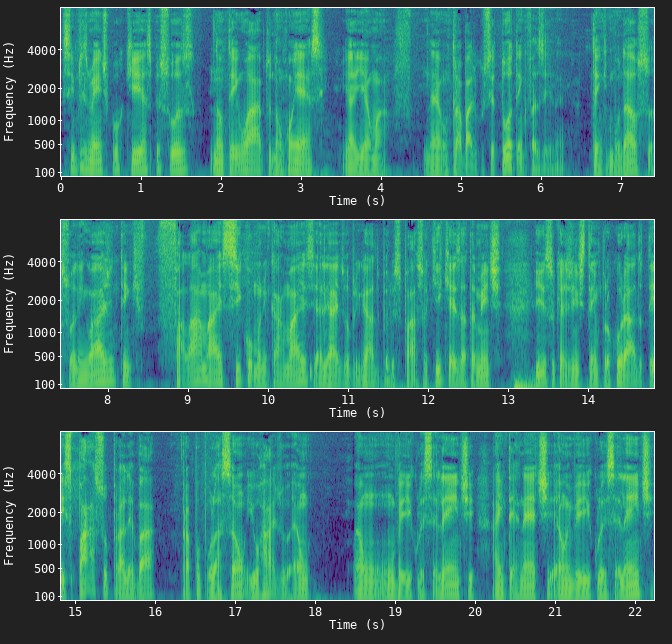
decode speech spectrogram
simplesmente porque as pessoas não têm o hábito, não conhecem. E aí é uma, né, um trabalho que o setor tem que fazer. Né? Tem que mudar a sua linguagem, tem que falar mais, se comunicar mais. E, aliás, obrigado pelo espaço aqui, que é exatamente isso que a gente tem procurado: ter espaço para levar para a população. E o rádio é um é um, um, veículo excelente, a internet é um veículo excelente,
